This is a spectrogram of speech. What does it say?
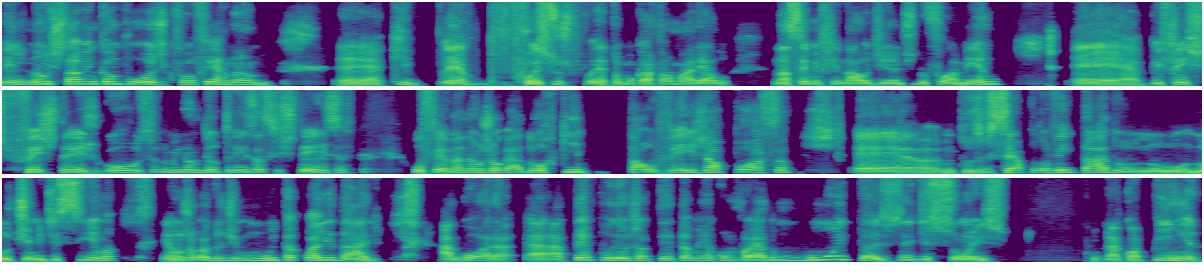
ele não estava em campo hoje, que foi o Fernando, é, que é, foi, é, tomou cartão amarelo na semifinal diante do Flamengo é, e fez, fez três gols, se não me engano, deu três assistências. o Fernando é um jogador que talvez já possa, é, inclusive, ser aproveitado no, no, time de cima. É um jogador de muita qualidade. Agora, até por eu já ter também acompanhado muitas edições da Copinha,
